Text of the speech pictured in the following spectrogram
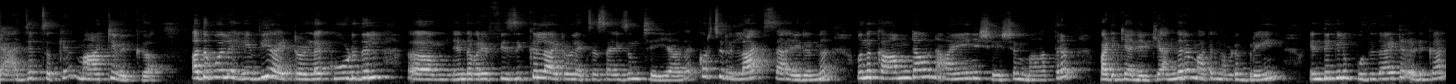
ഗാഡ്ജറ്റ്സ് ഒക്കെ മാറ്റി വെക്കുക. അതുപോലെ ഹെവി ആയിട്ടുള്ള കൂടുതൽ എന്താ പറയുക ഫിസിക്കൽ ആയിട്ടുള്ള എക്സസൈസും ചെയ്യാതെ കുറച്ച് റിലാക്സ് ആയിരുന്ന് ഒന്ന് കാം ഡൗൺ ആയതിന് ശേഷം മാത്രം പഠിക്കാനിരിക്കുക. അന്നേരം മാത്രം നമ്മുടെ ബ്രെയിൻ എന്തെങ്കിലും പുതുതായിട്ട് എടുക്കാൻ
